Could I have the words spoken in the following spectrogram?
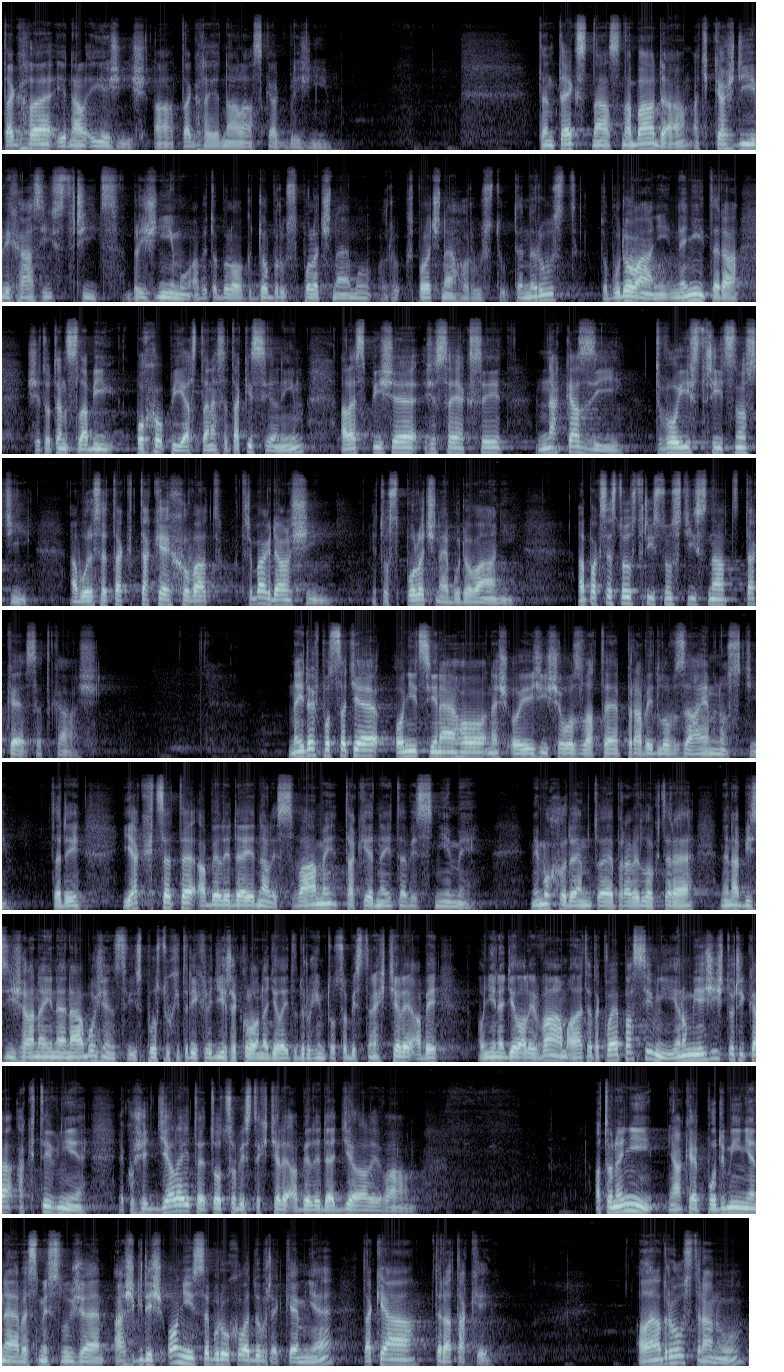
Takhle jednal i Ježíš a takhle jedná láska k bližním. Ten text nás nabádá, ať každý vychází vstříc bližnímu, aby to bylo k dobru společnému, společného růstu. Ten růst, to budování, není teda, že to ten slabý pochopí a stane se taky silným, ale spíše, že se jaksi nakazí tvojí vstřícností a bude se tak také chovat třeba k dalším. Je to společné budování. A pak se s tou vstřícností snad také setkáš. Nejde v podstatě o nic jiného, než o Ježíšovo zlaté pravidlo vzájemnosti. Tedy, jak chcete, aby lidé jednali s vámi, tak jednejte vy s nimi. Mimochodem, to je pravidlo, které nenabízí žádné jiné náboženství. Spoustu chytrých lidí řeklo, nedělejte druhým to, co byste nechtěli, aby oni nedělali vám, ale to je takové pasivní. Jenom Ježíš to říká aktivně, jakože dělejte to, co byste chtěli, aby lidé dělali vám. A to není nějaké podmíněné ve smyslu, že až když oni se budou chovat dobře ke mně, tak já teda taky. Ale na druhou stranu,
